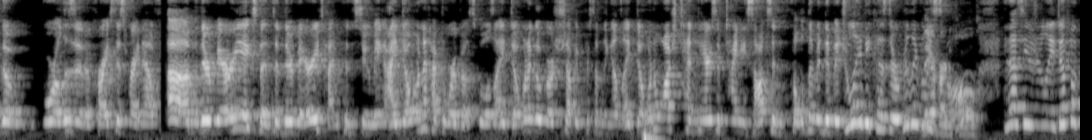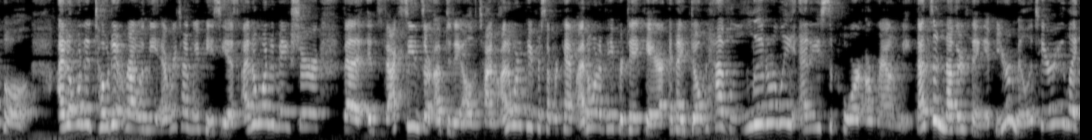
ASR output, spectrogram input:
The world is in a crisis right now. Um they're very expensive they're very time consuming. I don't want to have to worry about schools i don't want to go grocery shopping for something else i don't want to wash 10 pairs of tiny socks and fold them individually because they're really really they're small and that seems really difficult i don't want to tote it around with me every time we pcs i don't want to make sure that its vaccines are up to date all the time. I don't want to pay for summer camp. I don't want to pay for daycare and i don't have literally any support around me. That's another thing. If you're military like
